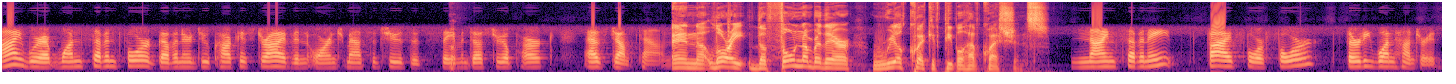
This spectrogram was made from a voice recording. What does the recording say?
Hi, we're at 174 Governor Dukakis Drive in Orange, Massachusetts, same industrial park as Jumptown. And, uh, Lori, the phone number there, real quick, if people have questions. 978 544 3100.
